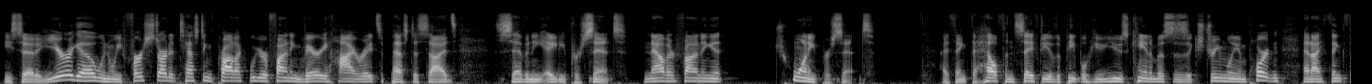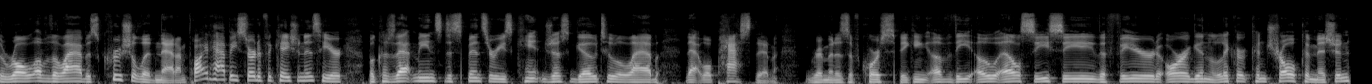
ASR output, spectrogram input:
He said, A year ago, when we first started testing product, we were finding very high rates of pesticides 70 80%. Now they're finding it 20%. I think the health and safety of the people who use cannabis is extremely important, and I think the role of the lab is crucial in that. I'm quite happy certification is here because that means dispensaries can't just go to a lab that will pass them. Grimmett is, of course, speaking of the OLCC, the feared Oregon Liquor Control Commission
